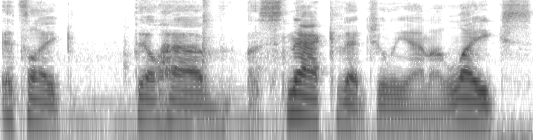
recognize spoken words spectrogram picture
it's like they'll have a snack that Juliana likes.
